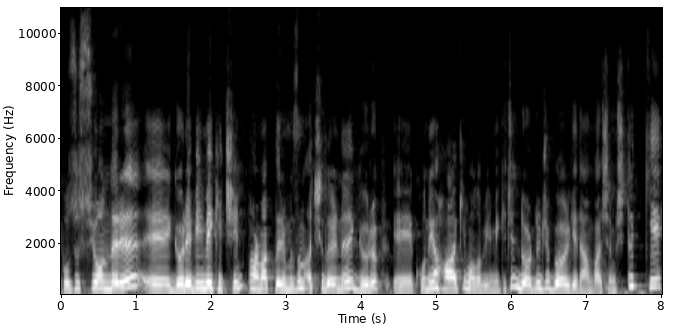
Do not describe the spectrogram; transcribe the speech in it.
pozisyonları e, görebilmek için parmaklarımızın açılarını görüp e, konuya hakim olabilmek için dördüncü bölgeden başlamıştık ki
